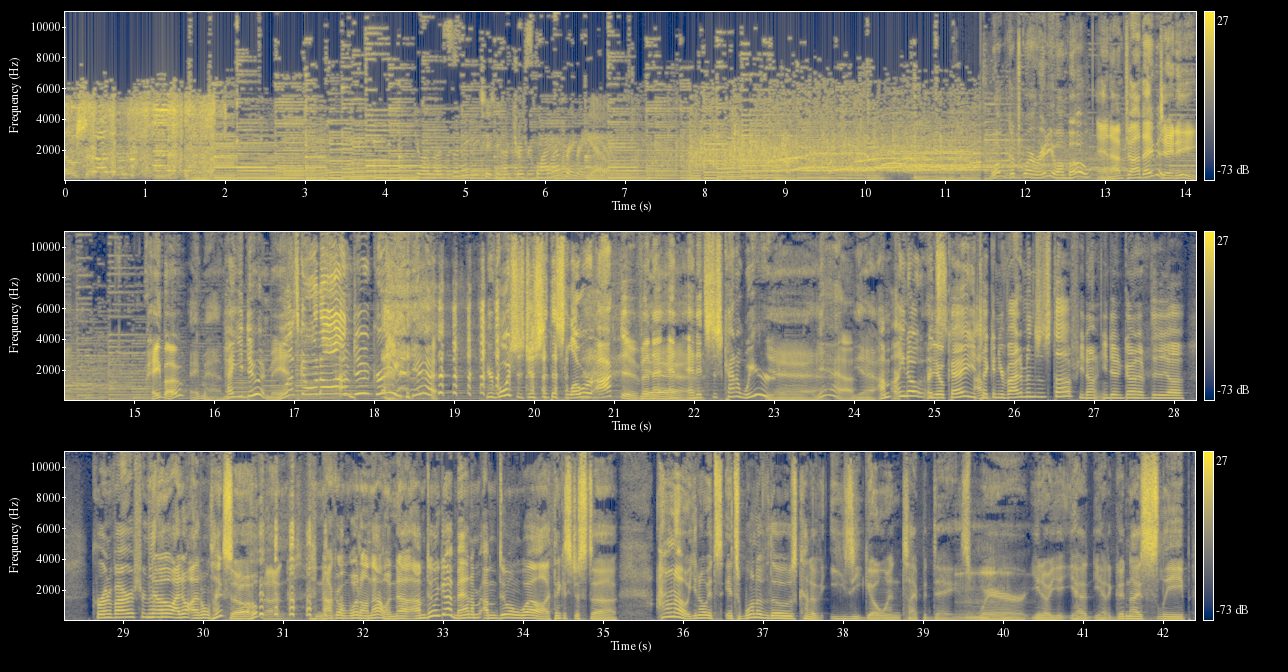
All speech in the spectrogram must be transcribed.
You're listening to Country Squire Radio. Welcome to Squire Radio. I'm Bo. And I'm John David. JD. Hey, Bo. Hey, man. How you doing, man? What's going on? I'm doing great. Yeah. Your voice is just at this lower octave, and Yeah. and, and it's just kind of weird. Yeah. Yeah. Yeah. I'm. You know. Are you okay? You I'm- taking your vitamins and stuff? You don't? You didn't go have the uh, coronavirus or nothing? No, I don't. I don't think so. I hope not. Knock on wood on that one. No, I'm doing good, man. I'm. I'm doing well. I think it's just. uh I don't know. You know, it's it's one of those kind of easygoing type of days where you know you, you had you had a good night's sleep,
